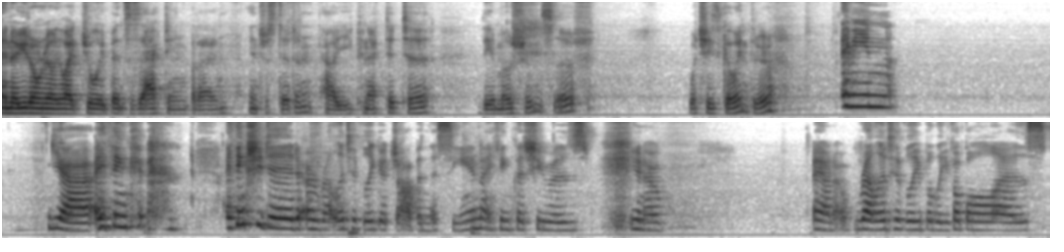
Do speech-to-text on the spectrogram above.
I know you don't really like Julie Benz's acting, but I'm interested in how you connect it to the emotions of what she's going through. I mean, yeah, I think I think she did a relatively good job in this scene. I think that she was, you know, I don't know, relatively believable as,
